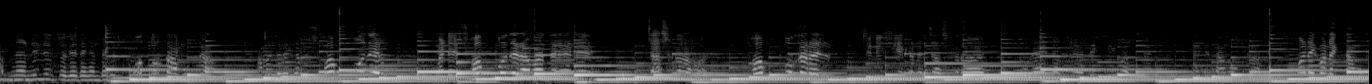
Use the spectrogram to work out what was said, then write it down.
আপনারা নিজের চোখে দেখেন দেখেন কত তামুক গাছ। আমাদের এখানে সব পদের মানে সব পদের আমাদের এখানে চাষ করা হয়। সব প্রকারের জিনিসই এখানে চাষ করা হয়। তো আপনারা দেখতেই পাচ্ছেন অনেক অনেক তামুক।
